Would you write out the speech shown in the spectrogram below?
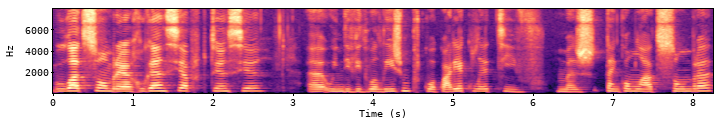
O lado sombra é a arrogância, a prepotência. Uh, o individualismo, porque o aquário é coletivo, mas tem como lado sombra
